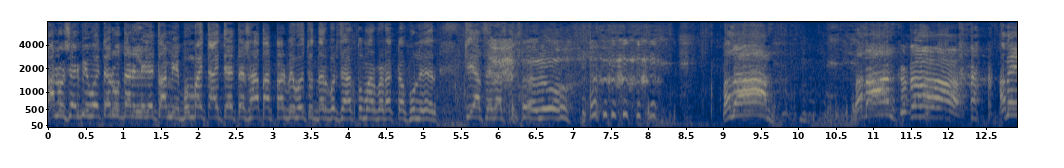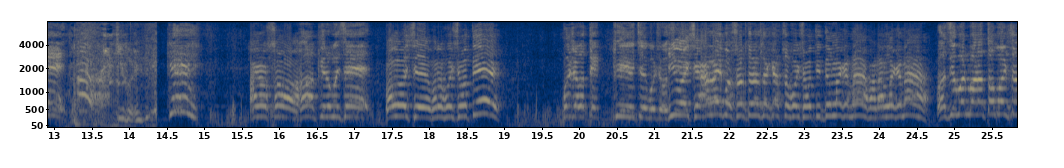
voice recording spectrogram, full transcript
মানুষের বিপদের উদ্ধারে লেগে তো আমি মুম্বাই আইতে আইতে সাত আটটার বিপদ উদ্ধার করছে আর তোমার বেড়া একটা ফোনের কি আছে হ্যালো। বাজান! বাজান! আমি! কি আয়স হ্যাঁ কিরম হয়েছে ভালো হয়েছে পয়সা পাতি পয়সা পাতি কি হয়েছে পয়সা কি পাতি? হয়েছে? আড়াই বছর ধরে দেখাচ্ছ পয়সা পাতি দিন লাগে না ভাড়া লাগে না। ও জীবন বড় তো পয়সা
